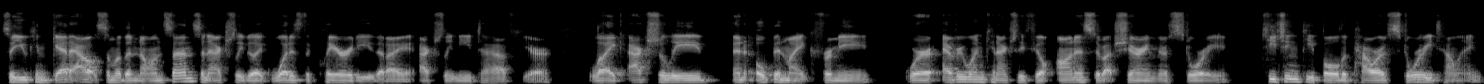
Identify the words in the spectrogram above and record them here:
So you can get out some of the nonsense and actually be like, what is the clarity that I actually need to have here? Like, actually, an open mic for me where everyone can actually feel honest about sharing their story, teaching people the power of storytelling.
